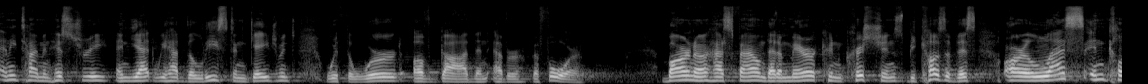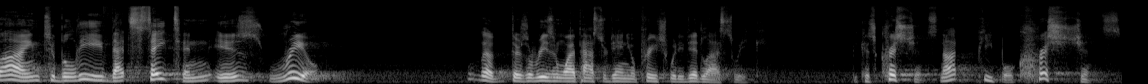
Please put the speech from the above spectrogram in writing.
any time in history, and yet we have the least engagement with the Word of God than ever before. Barna has found that American Christians, because of this, are less inclined to believe that Satan is real. There's a reason why Pastor Daniel preached what he did last week. Because Christians, not people, Christians,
